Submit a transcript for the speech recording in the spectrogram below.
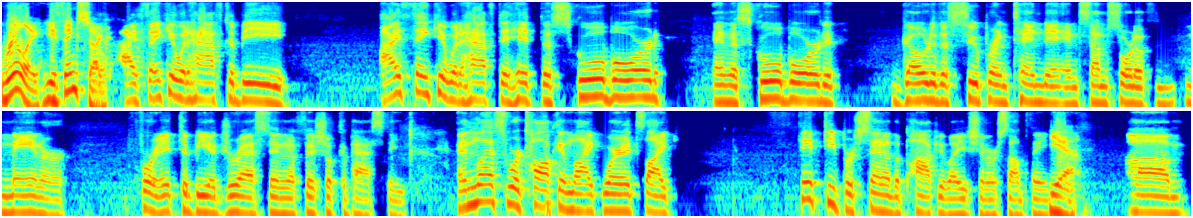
Really, you think so? Like, I think it would have to be. I think it would have to hit the school board, and the school board go to the superintendent in some sort of manner for it to be addressed in an official capacity. Unless we're talking like where it's like 50% of the population or something. Yeah. Um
